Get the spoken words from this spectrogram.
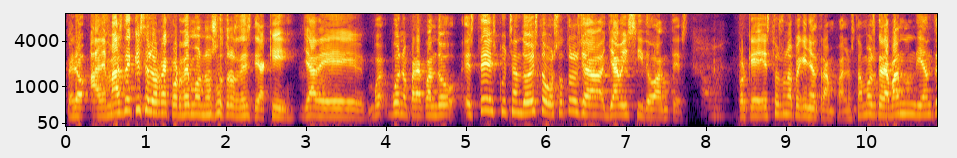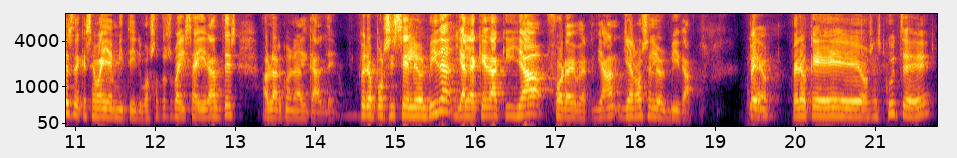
Pero además de que se lo recordemos nosotros desde aquí, ya de... bu- Bueno, para cuando esté escuchando esto, vosotros ya, ya habéis ido antes. Porque esto es una pequeña trampa. Lo estamos grabando un día antes de que se vaya a emitir y vosotros vais a ir antes a hablar con el alcalde. Pero por si se le olvida, ya le queda aquí ya forever. Ya, ya no se le olvida. Pero, pero que os escuche, ¿eh?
